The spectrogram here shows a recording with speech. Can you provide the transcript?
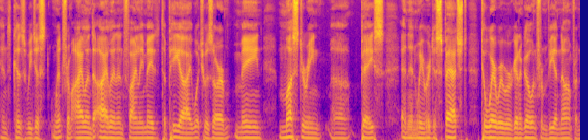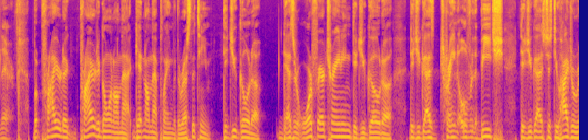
and because we just went from island to island and finally made it to PI, which was our main mustering uh, base, and then we were dispatched to where we were going to go and from Vietnam from there. But prior to prior to going on that, getting on that plane with the rest of the team, did you go to desert warfare training? Did you go to? Did you guys train over the beach? Did you guys just do hydro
